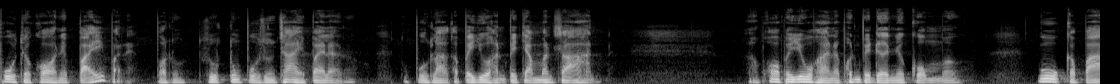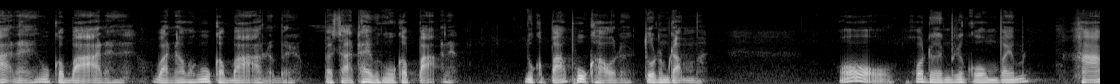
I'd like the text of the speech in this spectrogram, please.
ผู้เจ้าก่อเนี่ยไปปะพอสุดหลวงปู่สุนชัยไปแล้วหลวงปู่ลาก็ไปอยู่หันไปจำบรรษาหันพ่อไปอยู่หันพ้นไปเดินโยกมงูกระปะนะงูกระบานะวันนั้นว่างูกระบานะภาษาไทยว่างูกระปะนะงูกระปะภูเขานะตัวดำๆโอ้พอเดินไปโยกมไปมันหาง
